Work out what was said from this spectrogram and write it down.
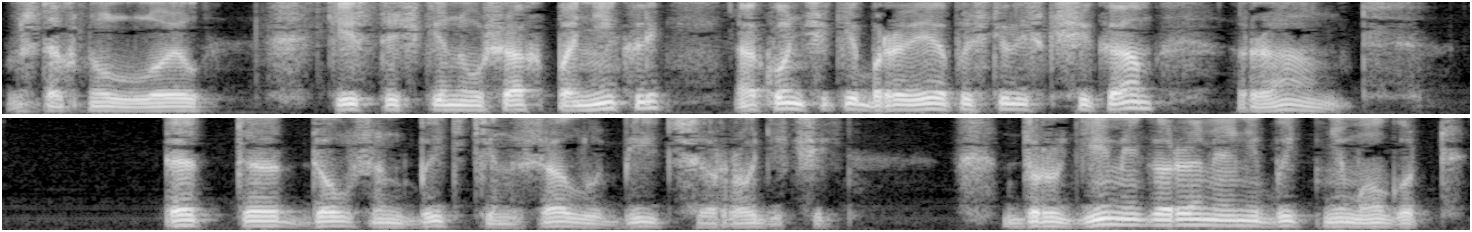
вздохнул Лойл. Кисточки на ушах поникли, а кончики бровей опустились к щекам. Ранд, это должен быть кинжал убийцы родичей. Другими горами они быть не могут,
